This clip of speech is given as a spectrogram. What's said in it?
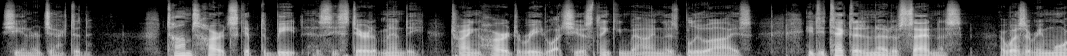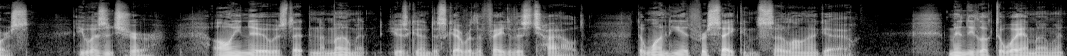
she interjected. Tom's heart skipped a beat as he stared at Mindy, trying hard to read what she was thinking behind those blue eyes. He detected a note of sadness, or was it remorse? He wasn't sure. All he knew was that in a moment he was going to discover the fate of his child, the one he had forsaken so long ago. Mindy looked away a moment,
